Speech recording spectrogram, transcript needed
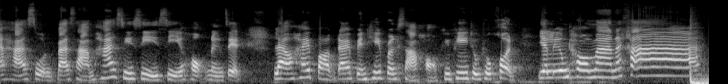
นะคะ 0835444617 แล้วให้ป๊อบได้เป็นที่ปรึกษาของพี่ๆ ทุกๆ คน อย่าลืมโทรมานะคะ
